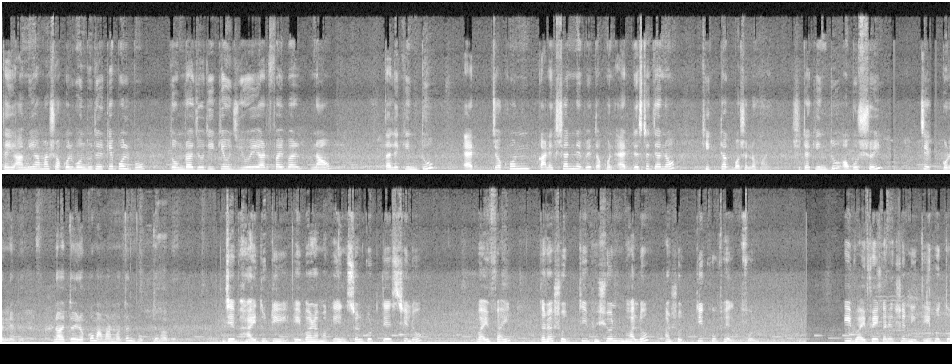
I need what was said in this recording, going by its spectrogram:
তাই আমি আমার সকল বন্ধুদেরকে বলব, তোমরা যদি কেউ জিও এয়ার ফাইবার নাও, তাহলে কিন্তু অ্যাড, যখন কানেকশান নেবে, তখন অ্যাড্রেসটা যেন ঠিকঠাক বসানো হয়। সেটা কিন্তু অবশ্যই চেক করে নেবে। নয়তো এরকম আমার মতন ভুগতে হবে। যে ভাই দুটি এবার আমাকে ইনস্টল করতে এসেছিল ওয়াইফাই তারা সত্যি ভীষণ ভালো আর সত্যি খুব হেল্পফুল এই ওয়াইফাই কানেকশন নিতেই হতো।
